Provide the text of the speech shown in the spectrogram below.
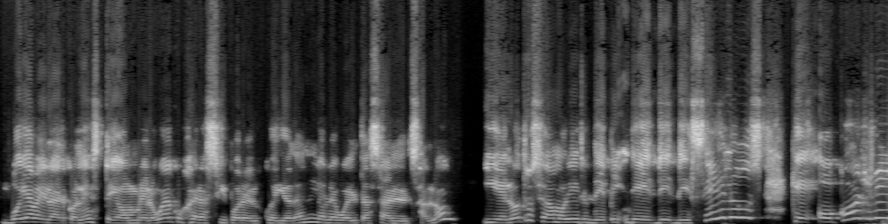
Voy a bailar con este hombre, lo voy a coger así por el cuello, dándole vueltas al salón y el otro se va a morir de, de, celos que o corre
